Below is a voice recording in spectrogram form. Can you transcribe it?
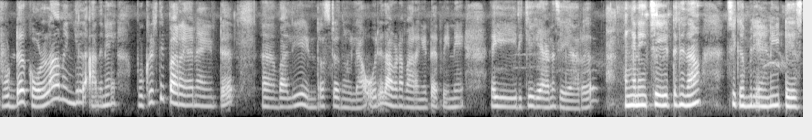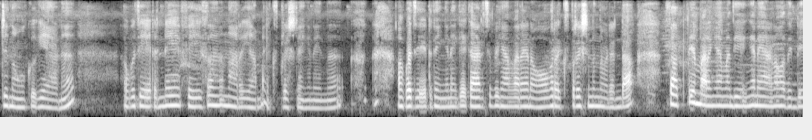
ഫുഡ് കൊള്ളാമെങ്കിൽ അതിനെ പുകഴ്ത്തി പറയാനായിട്ട് വലിയ ഇൻട്രസ്റ്റ് ഒന്നുമില്ല. ഒരു തവണ പറഞ്ഞിട്ട് പിന്നെ ഈ ഇരിക്കുകയാണ് ചെയ്യാറ്. അങ്ങനെ ചേട്ടനിതാ ചിക്കൻ ബിരിയാണി ടേസ്റ്റ് നോക്കുകയാണ്. അപ്പോൾ ചേട്ടന്റെ ഫേസ് ഒന്നറിയാം എക്സ്പ്രഷൻ എങ്ങനെയെന്ന്. അപ്പോൾ ചേട്ടൻ ഇങ്ങനെയൊക്കെ കാണിച്ചപ്പോൾ ഞാൻ പറയണം ഓവർ എക്സ്പ്രഷനൊന്നും ഇടണ്ട. സത്യം പറഞ്ഞാൽ മതി എങ്ങനെയാണോ അതിന്റെ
